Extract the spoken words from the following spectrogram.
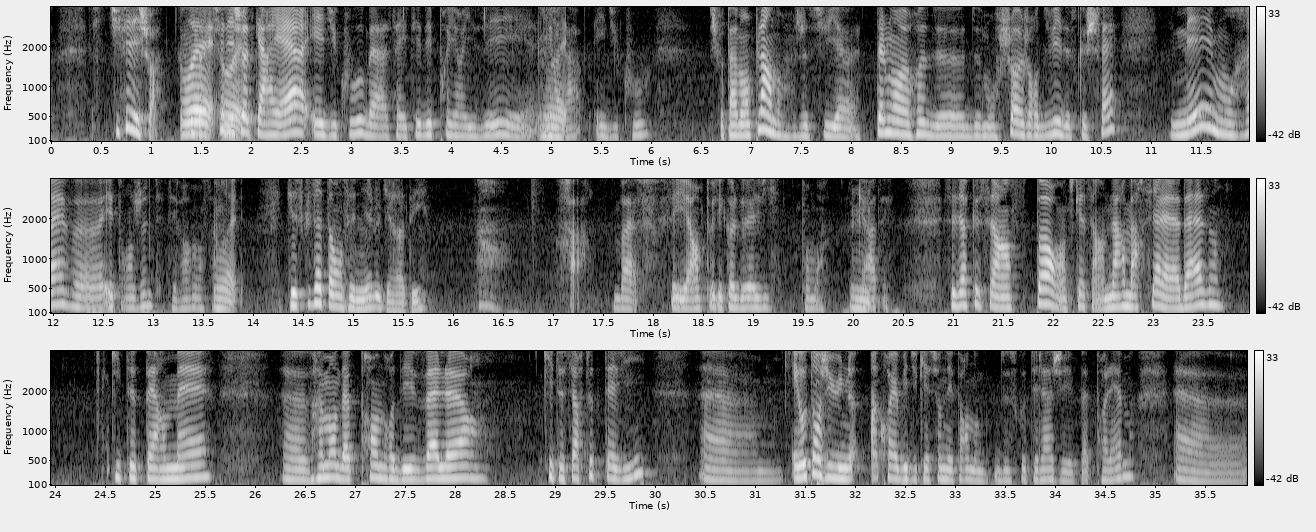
tu, fais des choix. tu fais des choix de carrière et du coup, bah, ça a été dépriorisé. Et, voilà. Et du coup, je peux pas m'en plaindre. Je suis euh, tellement heureuse de, mon choix aujourd'hui et de ce que je fais. Mais mon rêve étant jeune, c'était vraiment ça. Qu'est-ce que ça t'a enseigné, le karaté? Oh. Ah bref, c'est un peu l'école de la vie pour moi, le mm. karaté. C'est-à-dire que c'est un sport, en tout cas c'est un art martial à la base, qui te permet euh, vraiment d'apprendre des valeurs qui te servent toute ta vie. Euh, et autant j'ai eu une incroyable éducation de mes parents, donc de ce côté-là, j'ai pas de problème. Euh,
